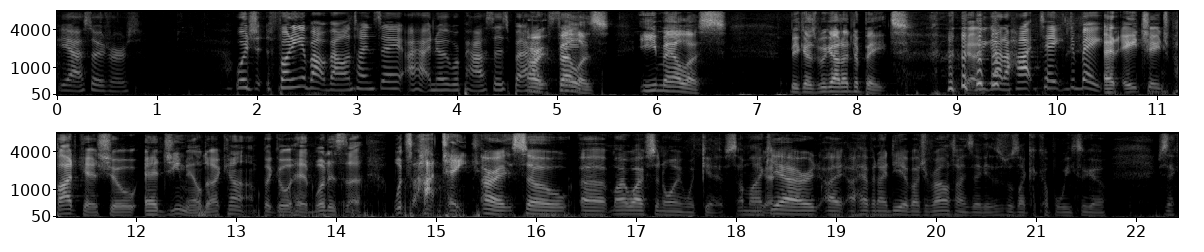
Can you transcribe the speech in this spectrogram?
Yeah, so is yours. Which funny about Valentine's Day? I, I know we're past this, but I All have right, to say, fellas, email us because we got a debate. Okay. we got a hot take debate. at hhpodcastshow at gmail.com. But go ahead. What is the what's the hot take? All right, so uh, my wife's annoying with gifts. I'm like, Okay. yeah, I, already- I, I have an idea about your Valentine's Day gift. This was like a couple weeks ago. She's like,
